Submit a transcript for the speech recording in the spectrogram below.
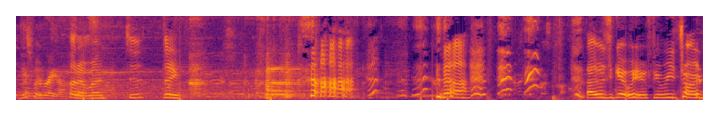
This way, right Hold on, one, two, three. That's what you get if you retard.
